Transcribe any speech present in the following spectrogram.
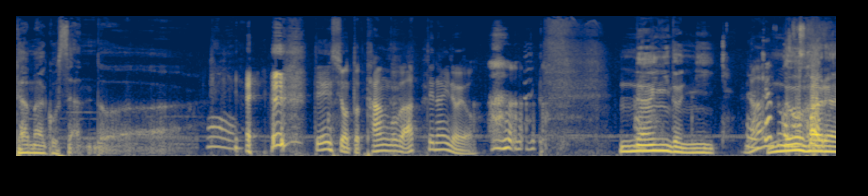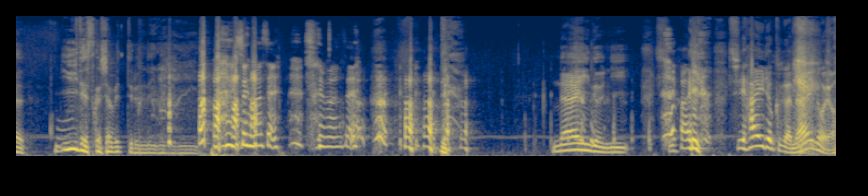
卵サンド。テンションと単語が合ってないのよ。難易度2。な結構野原。いいですか？喋ってるんで、今中に。は いすいません。すいません。難易度2。支配、支配力がないのよ。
